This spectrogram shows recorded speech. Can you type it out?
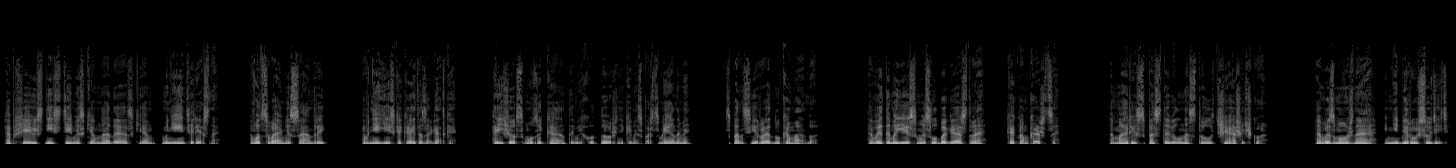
общаюсь не с теми, с кем надо, а с кем мне интересно. Вот с вами, с Андрой. В ней есть какая-то загадка. А еще с музыкантами, художниками, спортсменами. Спонсирую одну команду. В этом и есть смысл богатства, как вам кажется? Марис поставил на стол чашечку. Возможно, не берусь судить.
